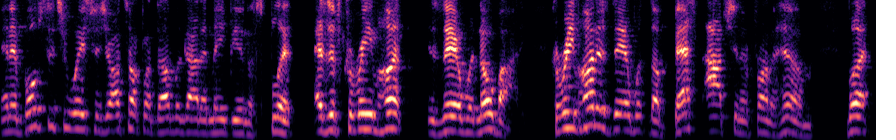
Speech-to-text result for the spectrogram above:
and in both situations, y'all talk about the other guy that may be in a split, as if Kareem Hunt is there with nobody. Kareem Hunt is there with the best option in front of him, but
